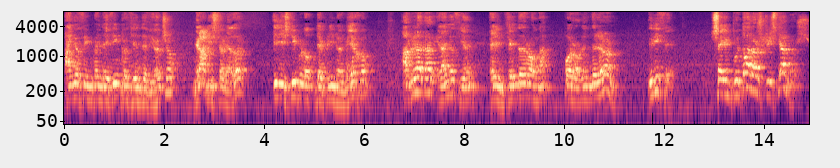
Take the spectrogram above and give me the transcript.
año 55-118, gran historiador y discípulo de Plinio el Viejo, al relatar el año 100 el incendio de Roma por orden de Nerón. Y dice, se imputó a los cristianos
